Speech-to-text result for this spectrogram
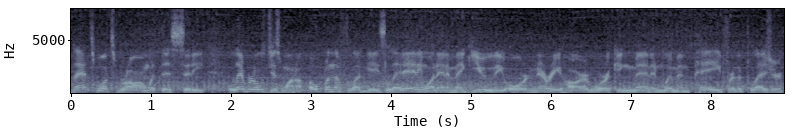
That's what's wrong with this city. Liberals just want to open the floodgates, let anyone in and make you, the ordinary, hard-working men and women, pay for the pleasure.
